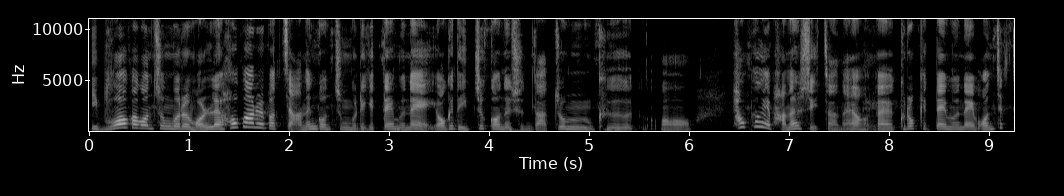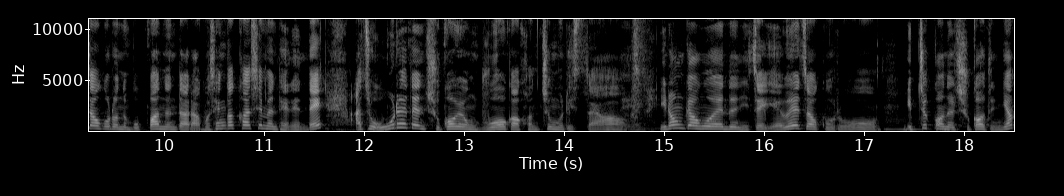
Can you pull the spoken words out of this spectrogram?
이 무허가 건축물은 원래 허가를 받지 않은 건축물이기 때문에 여기다 입주권을 준다. 좀그 어. 형평에 반할 수 있잖아요. 네. 예, 그렇기 때문에 원칙적으로는 못 받는다라고 생각하시면 되는데 아주 오래된 주거용 무허가 건축물이 있어요. 네. 이런 경우에는 이제 예외적으로 음. 입주권을 주거든요.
